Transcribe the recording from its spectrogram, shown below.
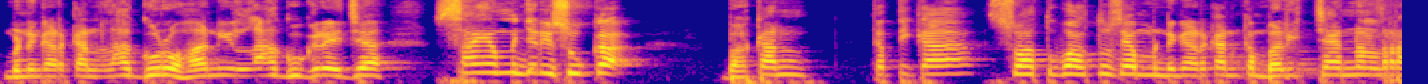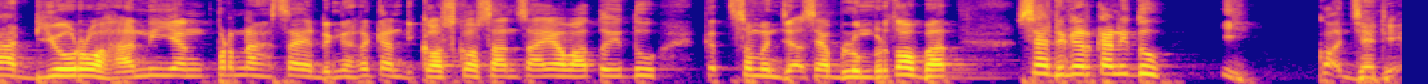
mendengarkan lagu rohani, lagu gereja. Saya menjadi suka. Bahkan ketika suatu waktu saya mendengarkan kembali channel radio rohani yang pernah saya dengarkan di kos-kosan saya waktu itu semenjak saya belum bertobat, saya dengarkan itu, kok jadi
